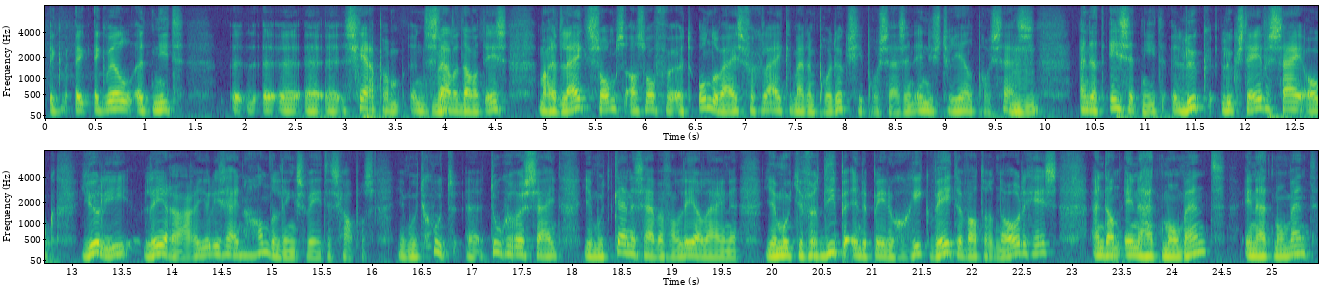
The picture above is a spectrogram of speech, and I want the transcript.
Ik, ik, ik wil het niet... eh, eh, eh, scherper en sneller dan het is. Maar het lijkt soms alsof we het onderwijs vergelijken met een productieproces, een industrieel proces. Mhm. En dat is het niet. Luc, Luc Stevens zei ook: jullie leraren, jullie zijn handelingswetenschappers. Je moet goed toegerust zijn, je moet kennis hebben van leerlijnen, je moet je verdiepen in de pedagogiek, weten wat er nodig is. En dan in het moment, in het moment,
